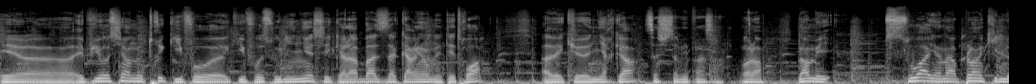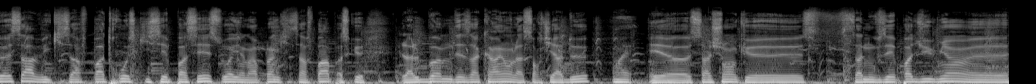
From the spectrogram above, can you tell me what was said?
Et, euh, et puis aussi un autre truc qu'il faut, euh, qu'il faut souligner, c'est qu'à la base, Zachariah, on était trois, avec Nirka. Ça, je savais pas ça. Voilà. Non, mais soit il y en a plein qui le savent et qui savent pas trop ce qui s'est passé, soit il y en a plein qui savent pas parce que l'album des Zachariah, on l'a sorti à deux. Ouais. Et euh, sachant que ça nous faisait pas du bien euh,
